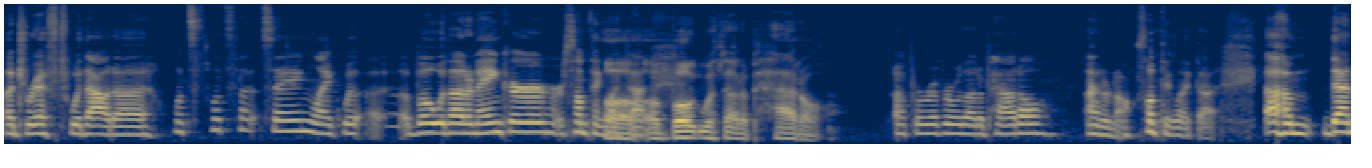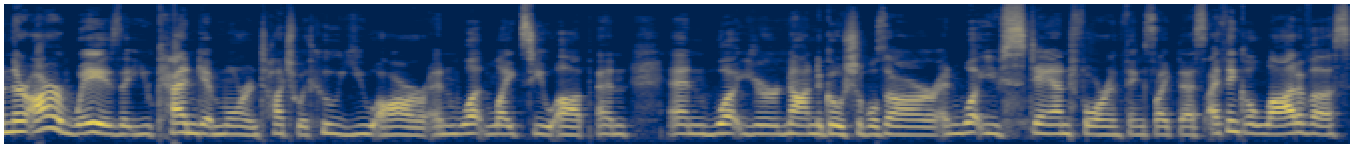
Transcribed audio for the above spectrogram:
adrift without a what's what's that saying like with a boat without an anchor or something like uh, that. A boat without a paddle. Up a river without a paddle. I don't know, something like that. Um, then there are ways that you can get more in touch with who you are and what lights you up and and what your non-negotiables are and what you stand for and things like this. I think a lot of us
